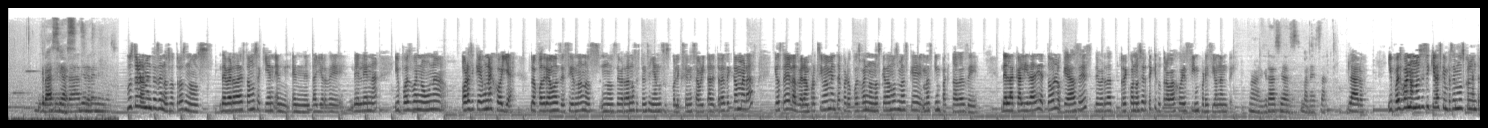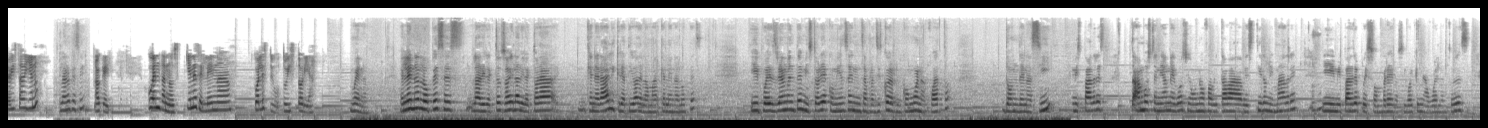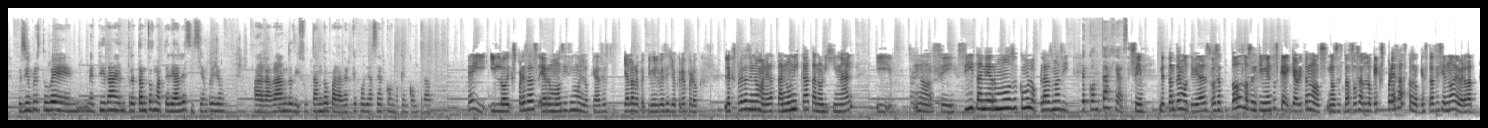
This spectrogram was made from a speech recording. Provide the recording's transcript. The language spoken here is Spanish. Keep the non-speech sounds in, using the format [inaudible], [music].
Gracias. Bien, Bienvenidos. Gusto realmente es de nosotros, nos, de verdad estamos aquí en, en, en el taller de, de Elena y pues bueno, una, ahora sí que una joya lo podríamos decir, ¿no? Nos, nos de verdad nos está enseñando sus colecciones ahorita detrás de cámaras, que ustedes las verán próximamente, pero pues bueno, nos quedamos más que, más que impactadas de, de la calidad y de todo lo que haces, de verdad, reconocerte que tu trabajo es impresionante. Ay, gracias, Vanessa. Claro. Y pues bueno, no sé si quieras que empecemos con la entrevista de lleno. Claro que sí. Ok. Cuéntanos, ¿quién es Elena? ¿Cuál es tu, tu historia? Bueno, Elena López es la directora, soy la directora general y creativa de la marca Elena López. Y pues realmente mi historia comienza en San Francisco del Rincón, Guanajuato, donde nací. Mis padres ambos tenían negocio, uno fabricaba vestidos, mi madre, uh -huh. y mi padre pues sombreros, igual que mi abuelo. Entonces, pues siempre estuve metida entre tantos materiales y siempre yo agarrando, disfrutando para ver qué podía hacer con lo que encontraba. Y, y, lo expresas hermosísimo en lo que haces, ya lo repetí mil veces yo creo, pero lo expresas de una manera tan única, tan original y no, sí, sí, tan hermoso, cómo lo plasmas y... Te contagias. Sí, de tanta emotividad, o sea, todos los sentimientos que, que ahorita nos, nos estás, o sea, lo que expresas con lo que estás diciendo, de verdad,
